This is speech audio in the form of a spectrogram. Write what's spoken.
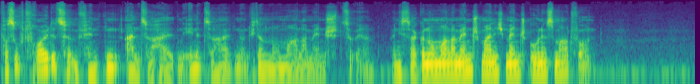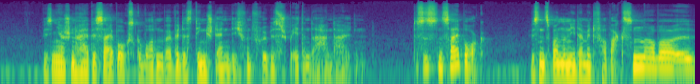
Versucht Freude zu empfinden, anzuhalten, innezuhalten und wieder ein normaler Mensch zu werden. Wenn ich sage normaler Mensch, meine ich Mensch ohne Smartphone. Wir sind ja schon halbe Cyborgs geworden, weil wir das Ding ständig von früh bis spät in der Hand halten. Das ist ein Cyborg. Wir sind zwar noch nie damit verwachsen, aber äh,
